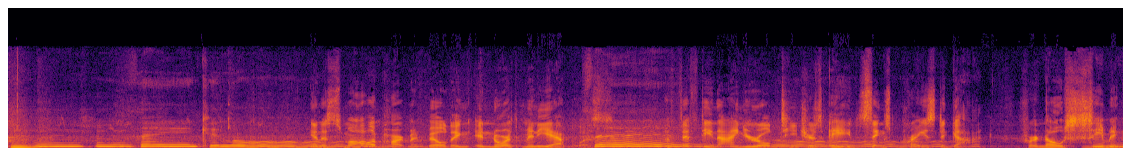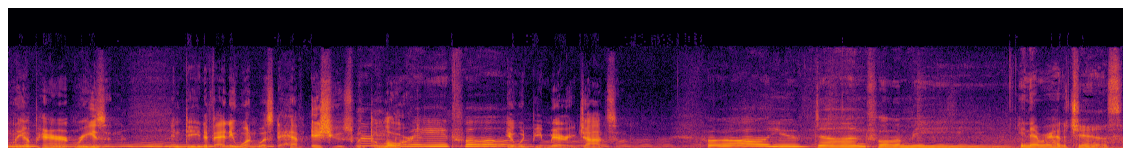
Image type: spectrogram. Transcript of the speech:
Mm-hmm, thank you, Lord. In a small apartment building in North Minneapolis, a 59 year old teacher's aide sings praise to God for no seemingly apparent reason. Indeed, if anyone was to have issues with the Lord, it would be Mary Johnson. for all you've done for me. He never had a chance.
